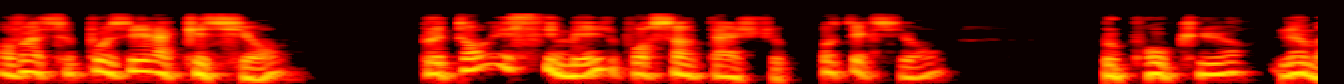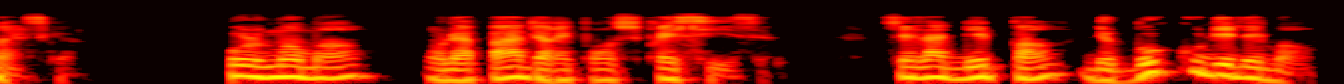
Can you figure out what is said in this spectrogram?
On va se poser la question, peut-on estimer le pourcentage de protection que procure le masque? Pour le moment, on n'a pas de réponse précise. Cela dépend de beaucoup d'éléments.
